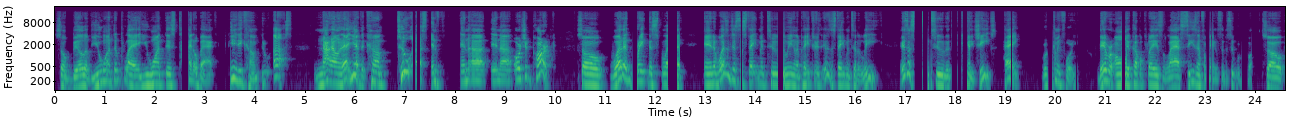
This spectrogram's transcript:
So, Bill, if you want to play, you want this title back, you need to come through us. Not only that, you have to come to us in in uh in uh Orchard Park. So, what a great display! And it wasn't just a statement to New England Patriots; it was a statement to the league. It's a to the Kansas Chiefs. Hey, we're coming for you. They were only a couple plays last season from making to the Super Bowl. So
